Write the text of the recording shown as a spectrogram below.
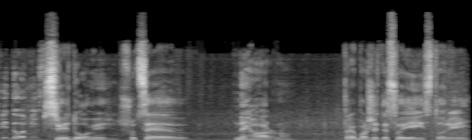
Свідомість. Свідомі, що це негарно. Треба жити своєю історією.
